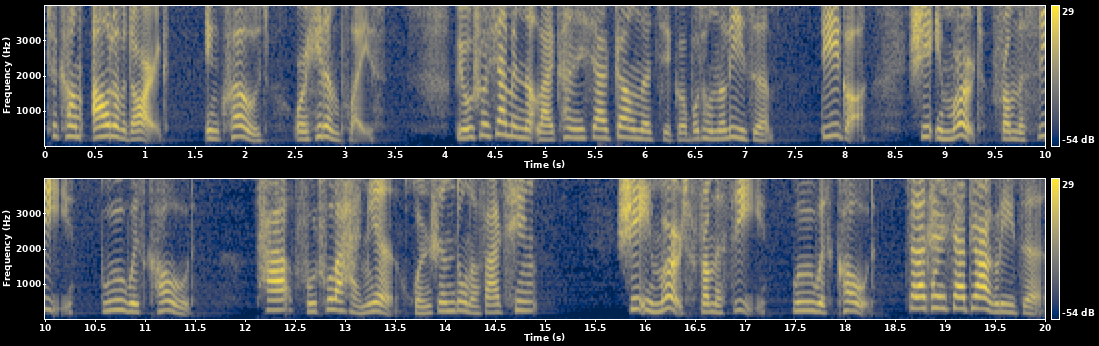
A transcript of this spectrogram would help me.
to come out of a dark, enclosed or hidden place。比如说，下面呢来看一下这样的几个不同的例子。第一个，She emerged from the sea, blue with cold。她浮出了海面，浑身冻得发青。She emerged from the sea, blue with cold。 再来看一下第二个例子，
